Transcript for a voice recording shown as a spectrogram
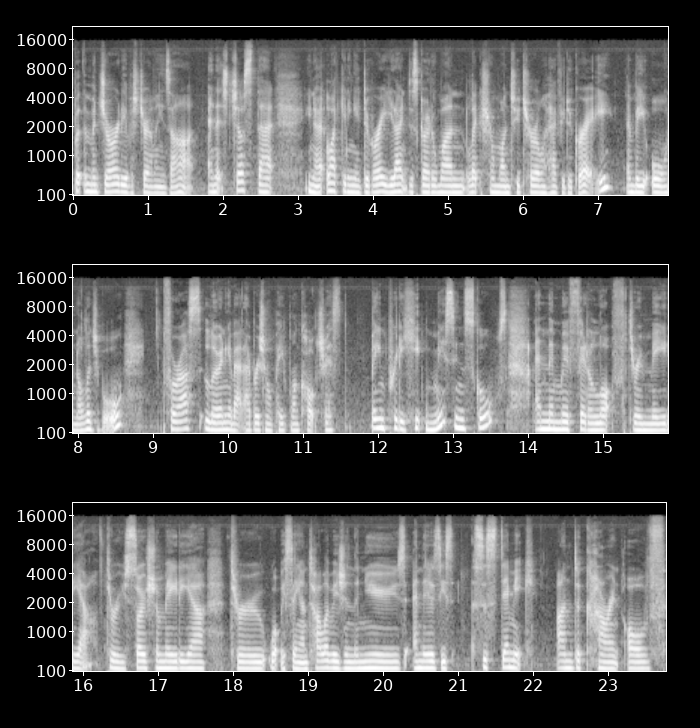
but the majority of Australians aren't. And it's just that, you know, like getting a degree, you don't just go to one lecture and one tutorial and have your degree and be all knowledgeable. For us, learning about Aboriginal people and culture has been pretty hit and miss in schools. And then we're fed a lot through media, through social media, through what we see on television, the news, and there's this systemic undercurrent of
